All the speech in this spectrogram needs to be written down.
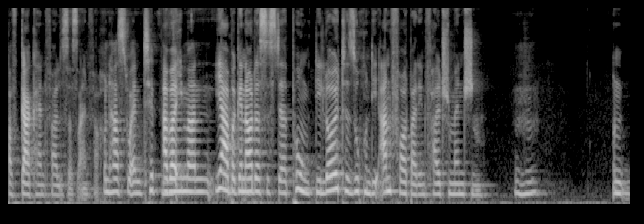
auf gar keinen Fall ist das einfach. Und hast du einen Tipp, Aber- wie man. Ja, aber genau das ist der Punkt. Die Leute suchen die Antwort bei den falschen Menschen. Und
